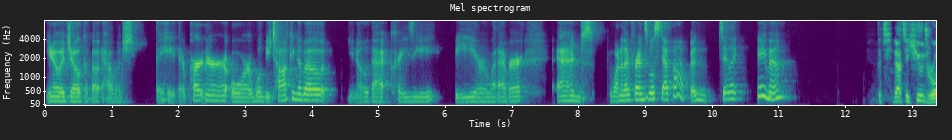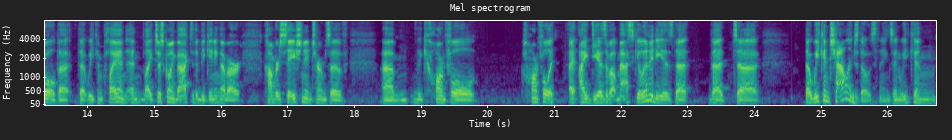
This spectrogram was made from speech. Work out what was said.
you know, a joke about how much they hate their partner, or we'll be talking about, you know, that crazy bee or whatever. And one of their friends will step up and say, like, hey man. It's, that's a huge role that that we can play. And and like just going back to the beginning of our conversation in terms of um, like harmful harmful ideas about masculinity is that that uh, that we can challenge those things and we can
